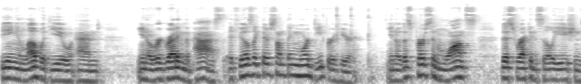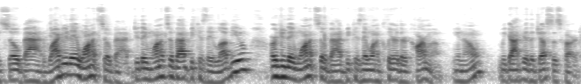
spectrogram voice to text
being in love with you and, you know, regretting the past. It feels like there's something more deeper here. You know, this person wants this reconciliation so bad? Why do they want it so bad? Do they want it so bad because they love you? Or do they want it so bad because they want to clear their karma, you know? we got here the Justice card.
